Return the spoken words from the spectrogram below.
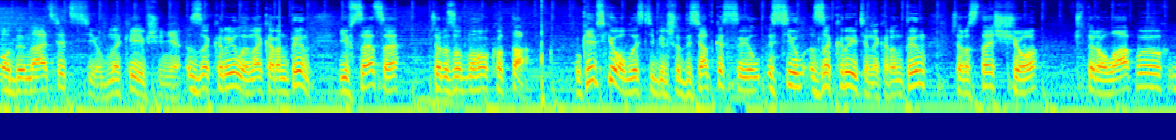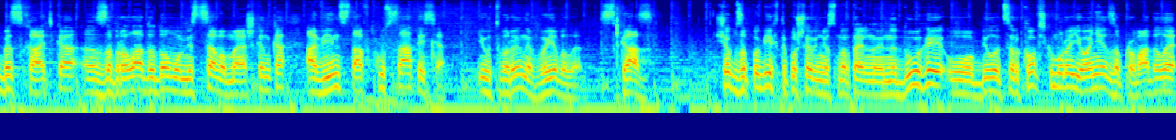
11 сіл на Київщині закрили на карантин, і все це через одного кота. У Київській області більше десятка сіл, сіл закриті на карантин через те, що чотирилапою безхатька е, забрала додому місцева мешканка, а він став кусатися. І у тварини виявили сказ. Щоб запобігти поширенню смертельної недуги, у Білоцерковському районі запровадили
